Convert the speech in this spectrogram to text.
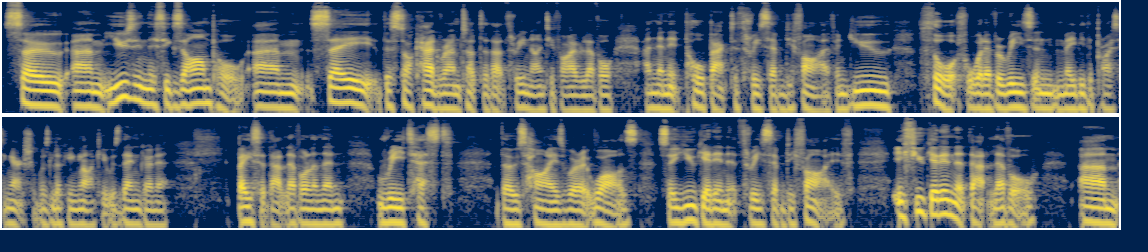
So, um, using this example, um, say the stock had ramped up to that 395 level and then it pulled back to 375, and you thought, for whatever reason, maybe the pricing action was looking like it was then going to base at that level and then retest those highs where it was. So you get in at 375. If you get in at that level, um,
